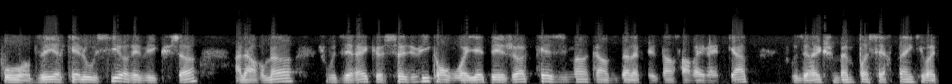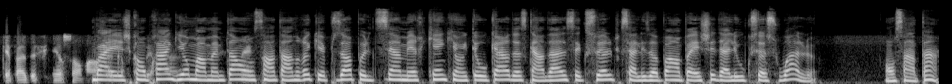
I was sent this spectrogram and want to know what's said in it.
pour dire qu'elle aussi aurait vécu ça. Alors là, je vous dirais que celui qu'on voyait déjà quasiment candidat à la présidence en 2024, je vous dirais que je suis même pas certain qu'il va être capable de finir son mandat. Oui, je comprends, Guillaume, mais en même temps, on s'entendra qu'il y a plusieurs politiciens américains qui ont été au cœur de scandales sexuels puis que ça les a pas empêchés d'aller où que ce soit. Là. On s'entend.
